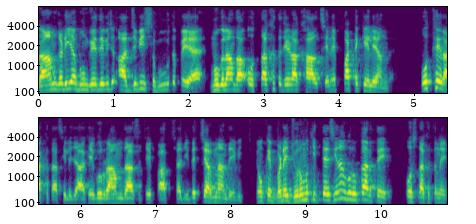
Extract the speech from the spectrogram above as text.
ਰਾਮਗੜੀਆ ਬੁੰਗੇ ਦੇ ਵਿੱਚ ਅੱਜ ਵੀ ਸਬੂਤ ਪਿਆ ਮੁਗਲਾਂ ਦਾ ਉਹ ਤਖਤ ਜਿਹੜਾ ਖਾਲਸੇ ਨੇ ਪੱਟ ਕੇ ਲਿਆਂਦਾ ਉੱਥੇ ਰੱਖਤਾ ਸੀ, ਲਿਜਾ ਕੇ ਗੁਰੂ ਰਾਮਦਾਸ ਸੱਚੇ ਪਾਤਸ਼ਾਹ ਜੀ ਦੇ ਚਰਨਾਂ ਦੇ ਵਿੱਚ। ਕਿਉਂਕਿ ਬੜੇ ਜੁਰਮ ਕੀਤੇ ਸੀ ਨਾ ਗੁਰੂ ਘਰ ਤੇ ਉਸ ਤਖਤ ਨੇ।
